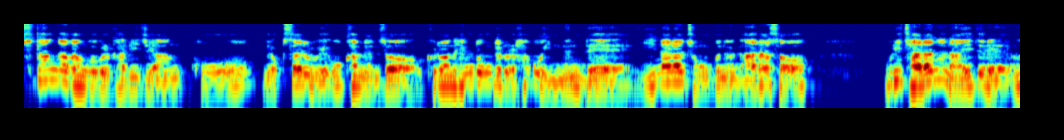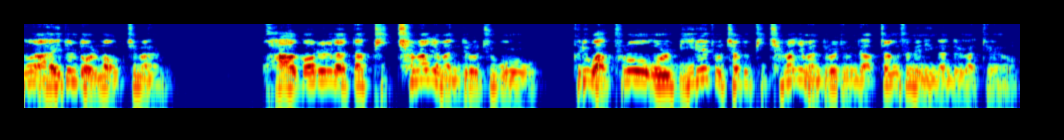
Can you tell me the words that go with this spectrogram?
수단과 방법을 가리지 않고 역사를 왜곡하면서 그런 행동들을 하고 있는데 이 나라 정부는 알아서 우리 자라는 아이들의 어, 아이들도 얼마 없지만 과거를 갖다 비참하게 만들어주고 그리고 앞으로 올 미래조차도 비참하게 만들어주는데 앞장서는 인간들 같아요.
